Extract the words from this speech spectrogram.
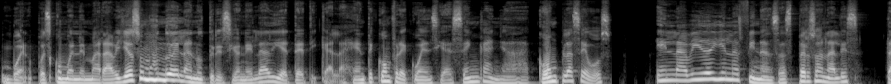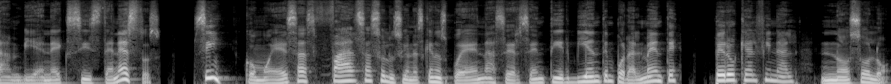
Bueno, pues como en el maravilloso mundo de la nutrición y la dietética la gente con frecuencia es engañada con placebos, en la vida y en las finanzas personales también existen estos. Sí, como esas falsas soluciones que nos pueden hacer sentir bien temporalmente, pero que al final no solo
